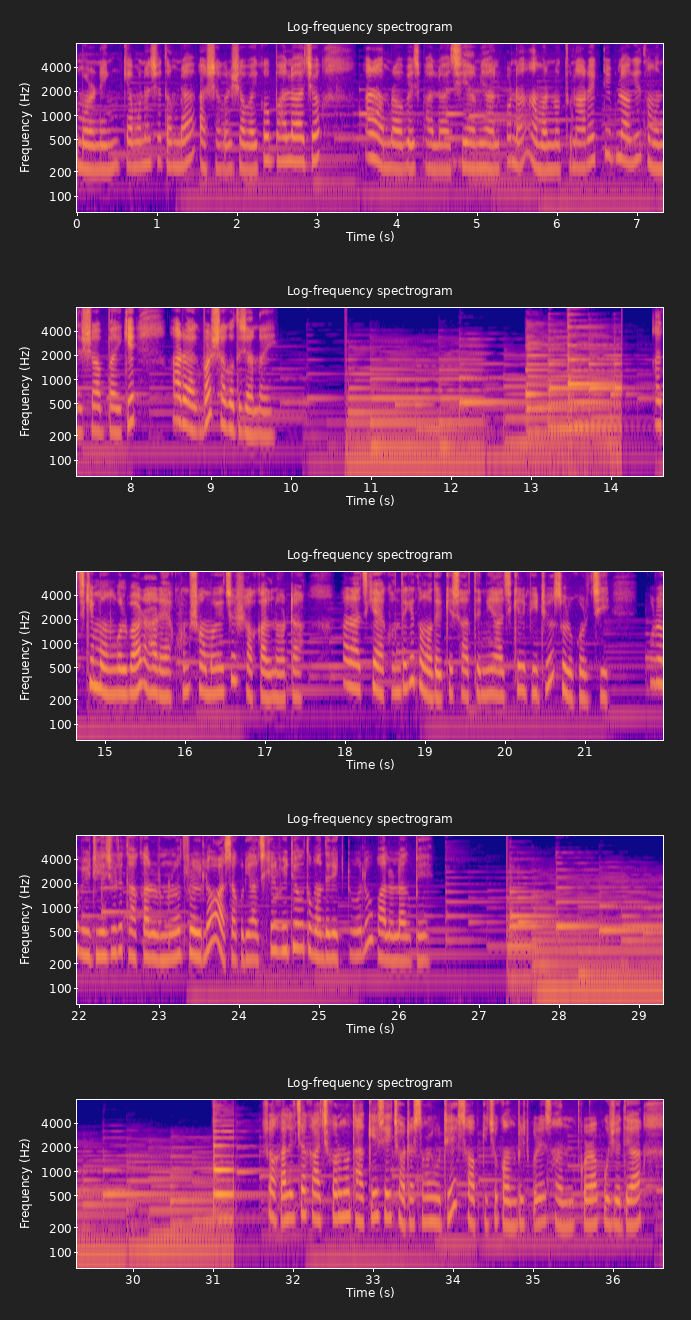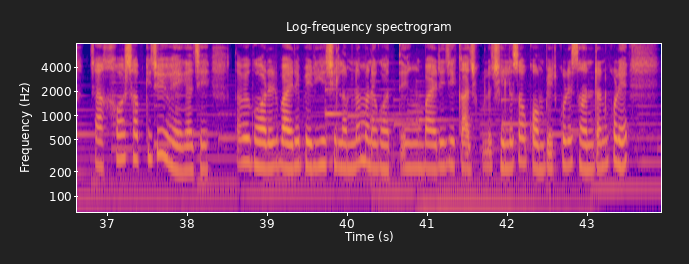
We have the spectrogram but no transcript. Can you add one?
Morning. কেমন আছো তোমরা? আশা করি সবাই খুব ভালো আছো। আর আমরাও বেশ ভালো আছি। আমি আলপনা। আমার নতুন আরও একটি ব্লগে তোমাদের সবাইকে আরও একবার স্বাগত জানাই। আজকে মঙ্গলবার আর এখন সময় হচ্ছে সকাল নটা। আর আজকে এখন থেকে তোমাদেরকে সাথে নিয়ে আজকের ভিডিও শুরু করছি। পুরো ভিডিও জুড়ে থাকার অনুরোধ রইল। আশা করি আজকের ভিডিও তোমাদের একটু হলেও ভালো লাগবে। সকালে যা কাজকর্ম থাকে, সেই ছটার সময় উঠে সব কিছু কমপ্লিট করে স্নান করা, পুজো দেওয়া, চা খাওয়া সব কিছুই হয়ে গেছে। তবে ঘরের বাইরে বেরিয়েছিলাম না মানে ঘর বাইরে যে কাজগুলো ছিল সব কমপ্লিট করে স্নান টান করে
